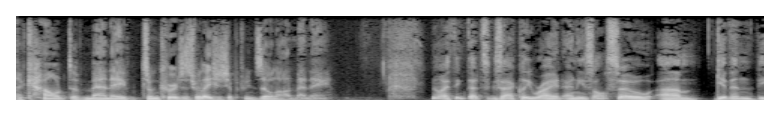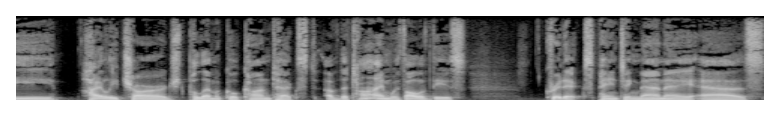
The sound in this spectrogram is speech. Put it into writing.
account of Manet to encourage this relationship between Zola and Manet. No, I think that's exactly right. And he's also, um, given the highly charged polemical context of the time with all of these critics painting Manet as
